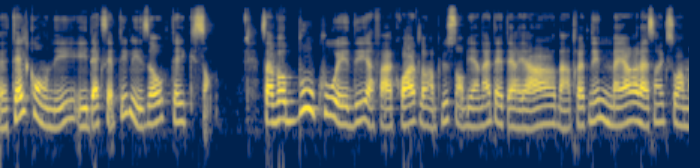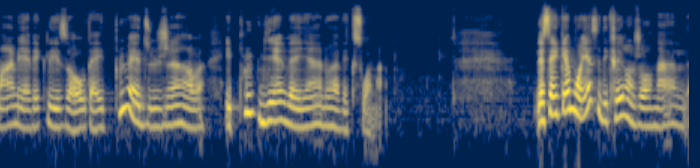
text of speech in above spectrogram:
euh, tel qu'on est et d'accepter les autres tels qu'ils sont. Ça va beaucoup aider à faire croître en plus son bien-être intérieur, d'entretenir une meilleure relation avec soi-même et avec les autres, à être plus indulgent et plus bienveillant avec soi-même. Le cinquième moyen, c'est d'écrire un journal.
